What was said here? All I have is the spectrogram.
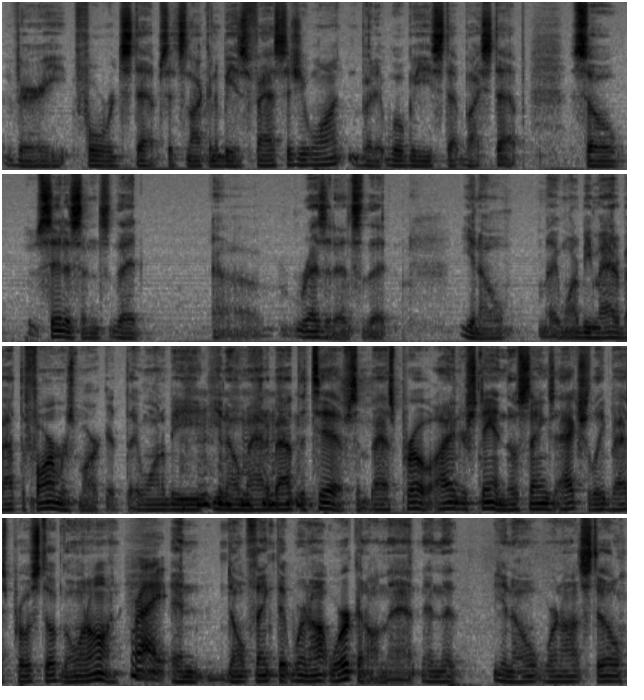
very forward steps. It's not going to be as fast as you want, but it will be step by step. So, citizens that, uh, residents that, you know, they want to be mad about the farmers market. They want to be, you know, mad about the TIFs and Bass Pro. I understand those things. Actually, Bass Pro is still going on, Right. and don't think that we're not working on that and that you know we're not still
